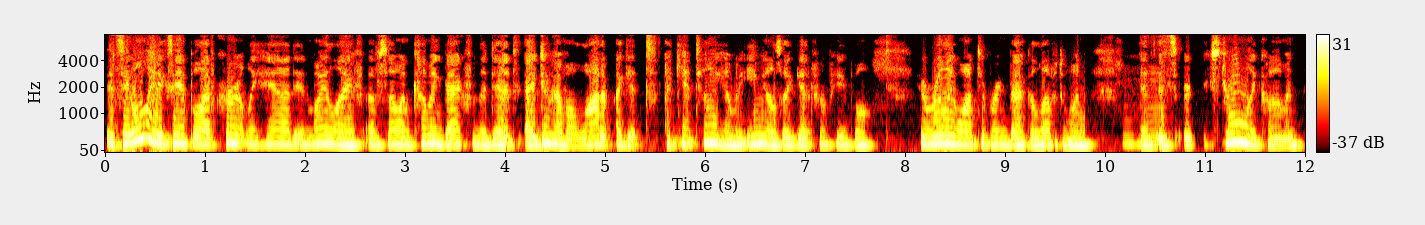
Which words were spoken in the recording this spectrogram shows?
it's the only example I've currently had in my life of someone coming back from the dead. I do have a lot of, I get, I can't tell you how many emails I get from people who really want to bring back a loved one. Mm-hmm. It's extremely common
